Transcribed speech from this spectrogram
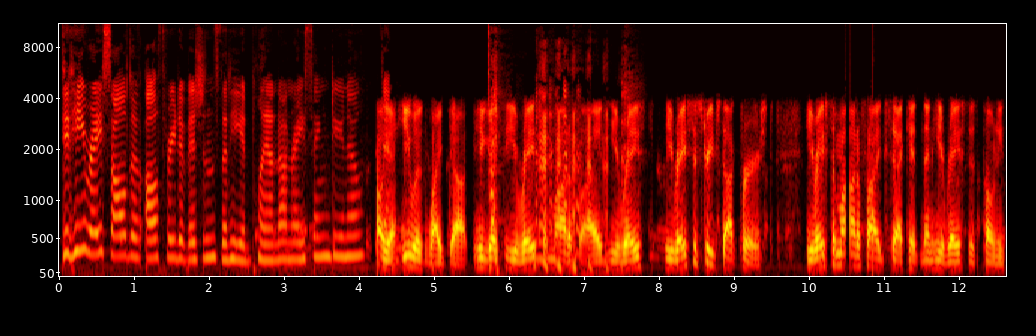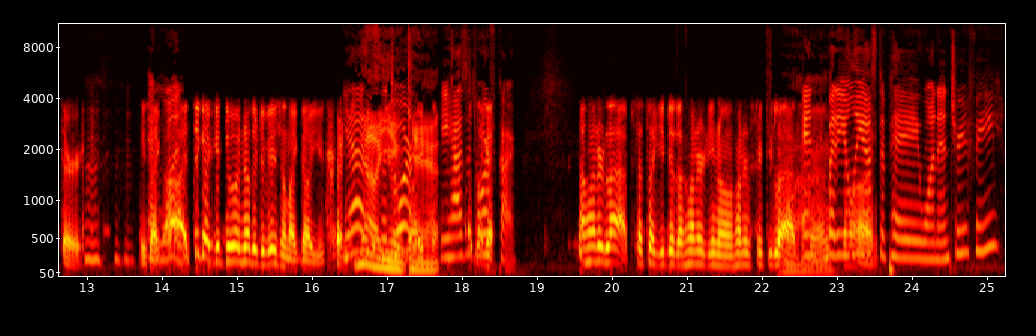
Did he race all div- all three divisions that he had planned on racing? Do you know? Oh yeah, he was wiped out. He goes, he raced a modified. He raced, he raced a street stock first. He raced a modified second, and then he raced his pony third. He's like, oh, I think I could do another division. I'm like, no, you couldn't. Yes, No, the you dwarf. can't. He has a That's like dwarf car, A hundred laps. That's like you did a hundred, you know, 150 laps. and man. but he Come only on. has to pay one entry fee,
